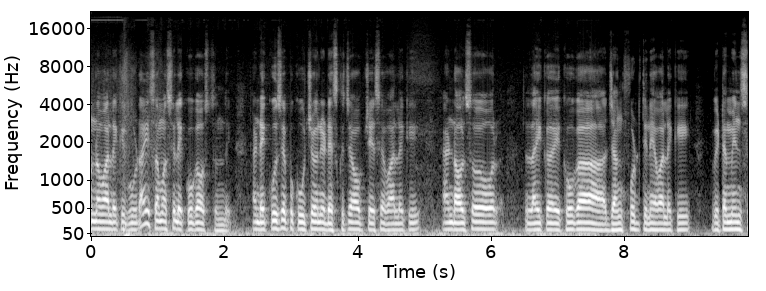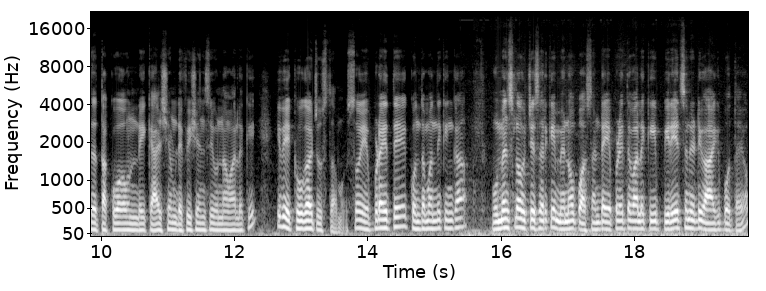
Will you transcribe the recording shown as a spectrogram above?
ఉన్న వాళ్ళకి కూడా ఈ సమస్యలు ఎక్కువగా వస్తుంది. అండ్ ఎక్కువసేపు కూర్చొని డెస్క్ జాబ్ చేసే వాళ్ళకి అండ్ ఆల్సో లైక్ ఎక్కువగా జంక్ ఫుడ్ తినే వాళ్ళకి విటమిన్స్ తక్కువ ఉండి కాల్షియం డెఫిషియన్సీ ఉన్న వాళ్ళకి ఇవి ఎక్కువగా చూస్తాము. సో ఎప్పుడైతే కొంతమందికి ఇంకా ఉమెన్స్లో వచ్చేసరికి మెనోపాస్ అంటే ఎప్పుడైతే వాళ్ళకి పీరియడ్స్ అనేటివి ఆగిపోతాయో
